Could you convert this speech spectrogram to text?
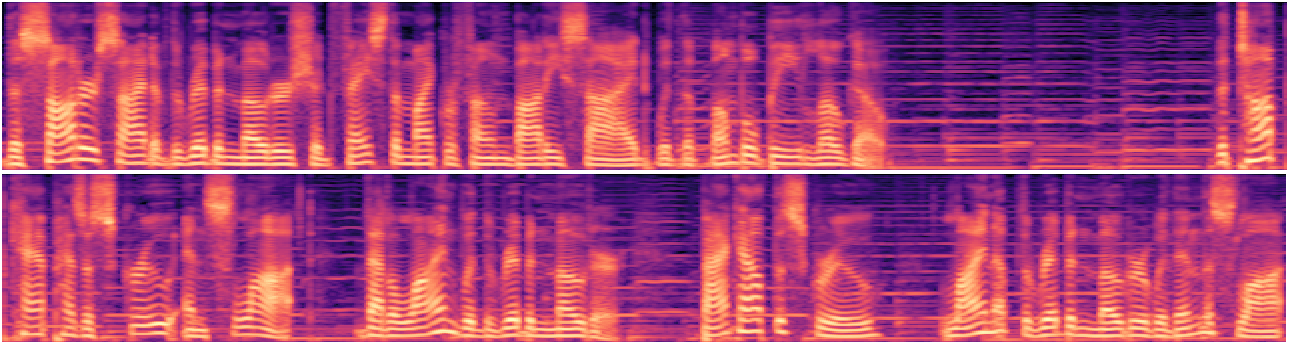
The solder side of the ribbon motor should face the microphone body side with the Bumblebee logo. The top cap has a screw and slot that align with the ribbon motor. Back out the screw, line up the ribbon motor within the slot,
